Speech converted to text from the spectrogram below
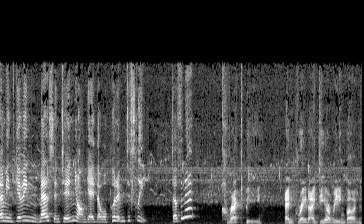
That means giving medicine to Inyange that will put him to sleep. Doesn't it? Correct, Bee. And great idea, Reading Bug.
